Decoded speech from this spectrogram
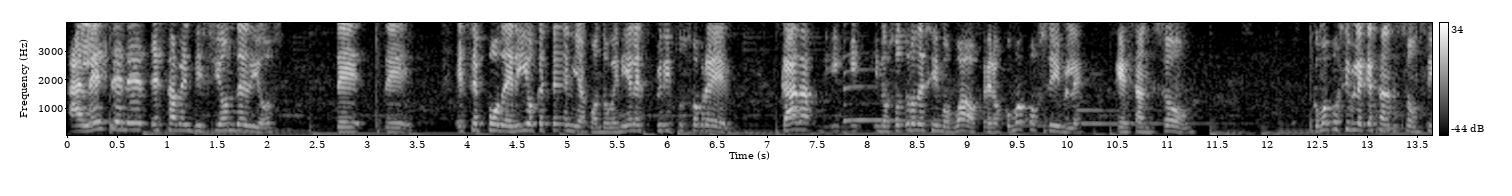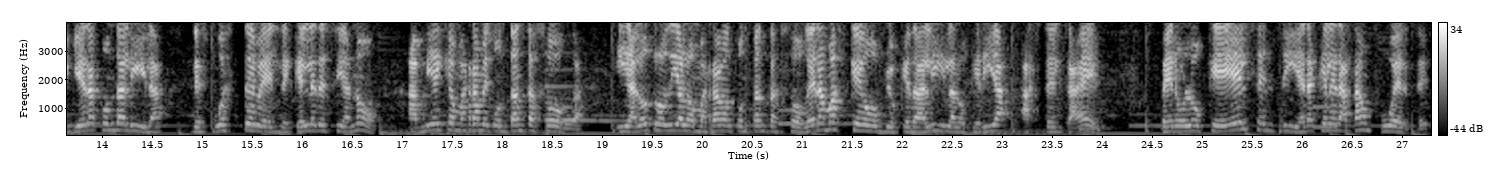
al él tener esa bendición de Dios, de, de ese poderío que tenía cuando venía el Espíritu sobre él, cada, y, nosotros decimos, wow, pero ¿cómo es posible que Sansón, cómo es posible que Sansón siguiera con Dalila después de ver de que él le decía, no, a mí hay que amarrarme con tanta soga, y al otro día lo amarraban con tanta soga. Era más que obvio que Dalila lo quería hacer caer. Pero lo que él sentía era que él era tan fuerte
